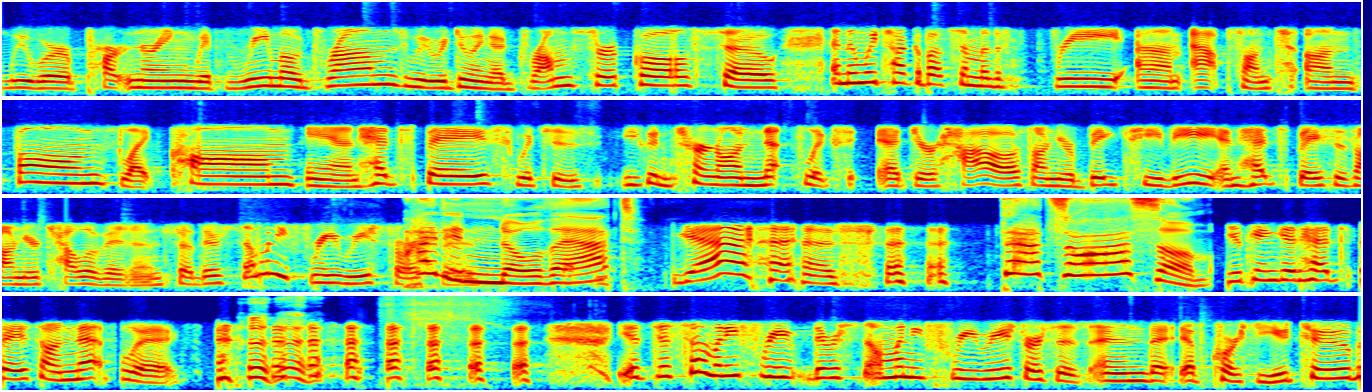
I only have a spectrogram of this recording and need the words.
We were partnering with Remo Drums. We were doing a drum circle. So, and then we talk about some of the free um, apps on t- on phones like Calm and Headspace, which is you can turn on Netflix at your house on your big TV, and Headspace is on your television. So there's so many free resources. I didn't know that. Yes. That's awesome. You can get Headspace on Netflix. it's just so many free. There's so many free resources, and of course YouTube.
